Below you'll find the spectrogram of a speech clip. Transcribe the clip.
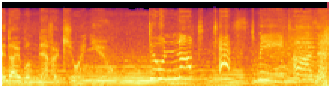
and I will never join you. Do not test me, Tarzan!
